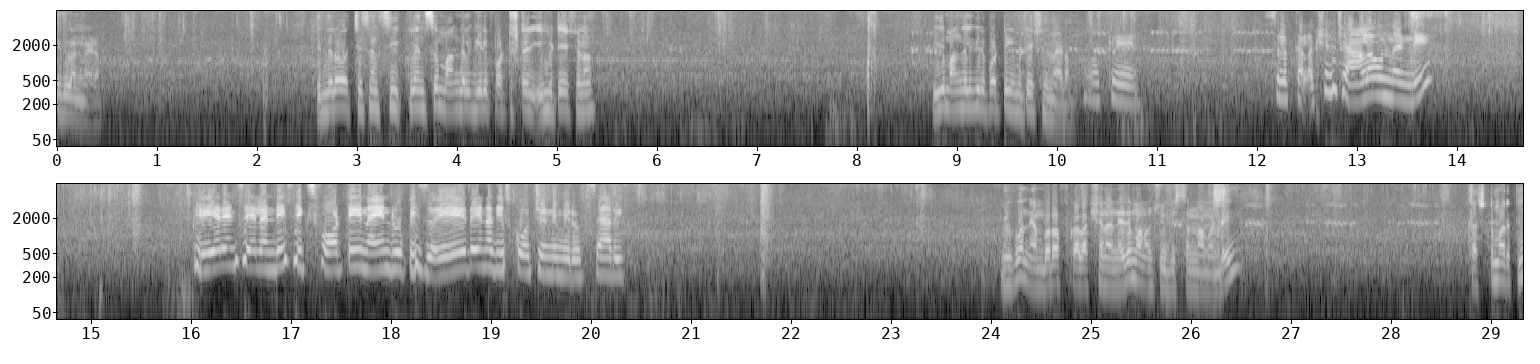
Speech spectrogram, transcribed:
ఇదిగోండి మేడం. ఇందులో వచ్చేసిన సీక్వెన్స్ మంగళగిరి పట్టు స్టైల్ ఇమిటేషన్ ఇది మంగళగిరి పట్టు ఇమిటేషన్ మేడం ఓకే. అసలు కలెక్షన్ చాలా ఉందండి. క్లియరెన్స్ సేల్ అండి సిక్స్ ఫార్టీ నైన్ రూపీస్ ఏదైనా తీసుకోవచ్చండి మీరు శారీ. మీకు నెంబర్ ఆఫ్ కలెక్షన్ అనేది మనం చూపిస్తున్నామండి. కస్టమర్కి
